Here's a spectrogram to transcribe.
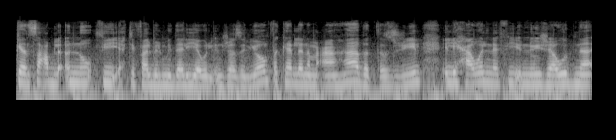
كان صعب لأنه في احتفال بالميدالية والإنجاز اليوم فكان لنا مع هذا التسجيل اللي حاولنا فيه إنه يجاوبنا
